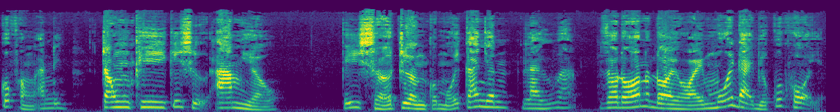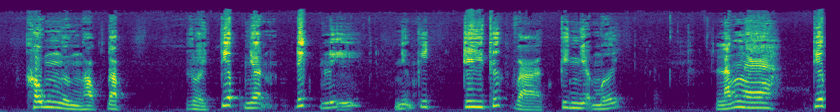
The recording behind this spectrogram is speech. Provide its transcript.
quốc phòng an ninh trong khi cái sự am hiểu, cái sở trường của mỗi cá nhân là hữu hạn. Do đó nó đòi hỏi mỗi đại biểu quốc hội không ngừng học tập, rồi tiếp nhận, tích lũy những cái tri thức và kinh nghiệm mới. Lắng nghe, tiếp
